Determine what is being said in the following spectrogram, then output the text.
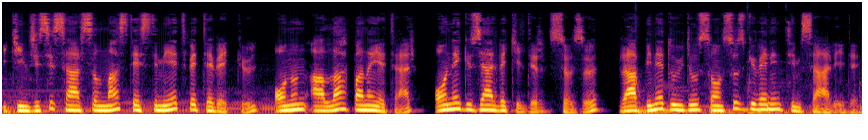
İkincisi sarsılmaz teslimiyet ve tevekkül, onun Allah bana yeter, o ne güzel vekildir sözü, Rabbine duyduğu sonsuz güvenin timsaliydi.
